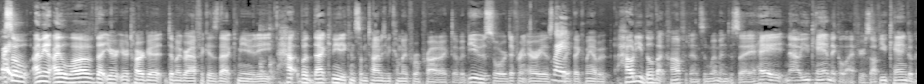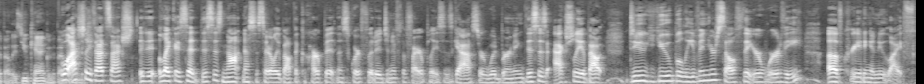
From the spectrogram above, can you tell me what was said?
right. so I mean, I love that your your target demographic is that community. How, but that community can sometimes be coming from a product of abuse or different areas Right. like that coming out of. How do you build that confidence in women to say, "Hey, now you can make a life for yourself. You can go get that lease. You can go get that." Well, mortgage." actually, that's actually it, like I said. This is not necessarily about the carpet and the square footage and if the fireplace is gas or wood burning. This is actually about: Do you believe in yourself that you're worthy of creating a new life?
